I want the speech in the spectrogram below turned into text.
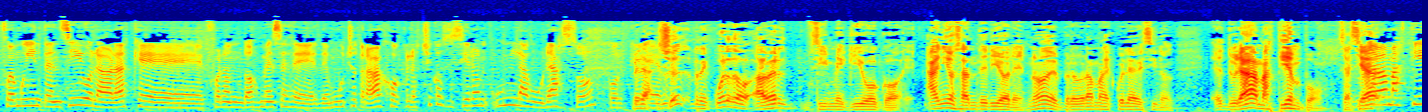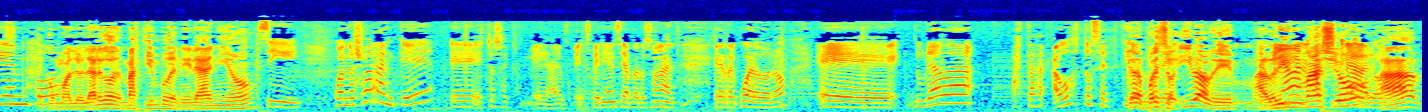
Fue muy intensivo, la verdad es que fueron dos meses de, mucho trabajo, que los chicos hicieron un laburazo. Porque... yo recuerdo, a ver si me equivoco, años anteriores, ¿no? Del programa de Escuela de Vecinos eh, duraba más tiempo. Se hacía duraba más tiempo. Como a lo largo de más tiempo en el año. Sí. Cuando yo arranqué, eh, esto es eh, experiencia personal, recuerdo, ¿no? duraba hasta agosto, septiembre. Claro, por eso iba de abril, mayo a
